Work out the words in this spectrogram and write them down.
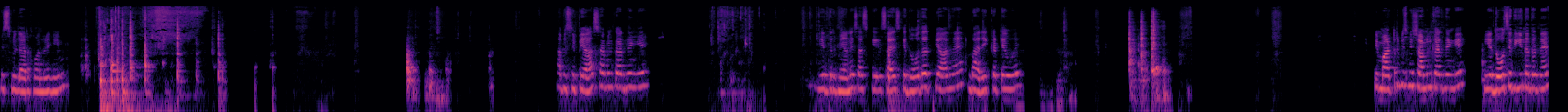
बिस्मिल्लाहिर्रहमानिर्रहीम। अब इसमें प्याज शामिल कर देंगे। ये दरमियाने साइज़ के साइज़ के दो दर्द प्याज हैं, बारीक कटे हुए। टमाटर भी इसमें शामिल कर देंगे। ये दो से तीन अदद हैं।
